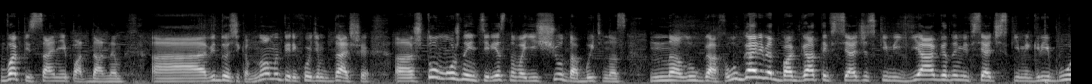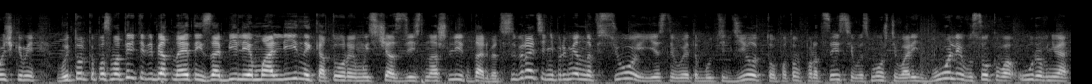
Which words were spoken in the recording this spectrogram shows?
в описании под данным а, видосиком. Ну а мы переходим дальше. А, что можно интересного еще добыть у нас на лугах? Луга, ребят, богаты всяческими ягодами, всяческими грибочками. Вы только посмотрите, ребят, на это изобилие малины, которые мы сейчас здесь нашли. Да, ребят, собирайте непременно все, если вы это будете делать, то потом в процессе вы сможете варить более высокого уровня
